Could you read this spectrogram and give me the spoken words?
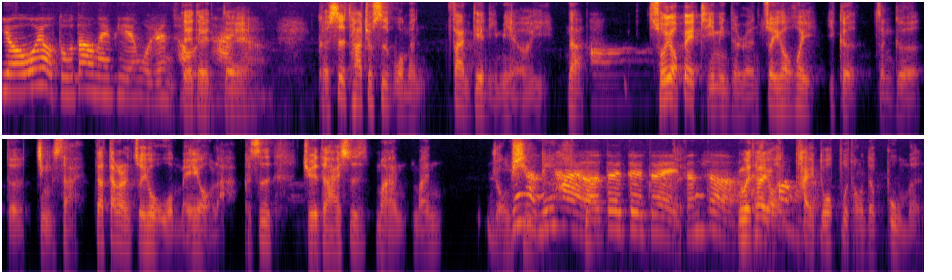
有，我有读到那篇，我觉得很超厉害的。可是他就是我们饭店里面而已。那所有被提名的人，最后会一个整个的竞赛。那当然最后我没有啦，可是觉得还是蛮蛮。荣幸，很厉害了，对对对，真的，因为它有太多不同的部门，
